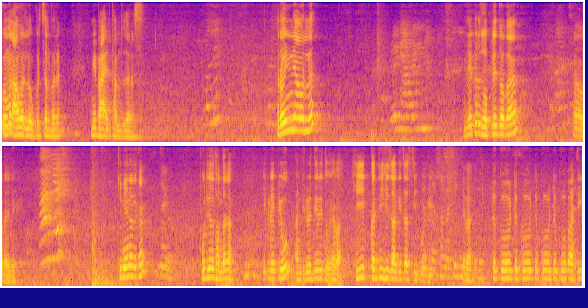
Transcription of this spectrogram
कोमल आवर लवकर चल बरं. मी बाहेर थांबतो जरास. रोहिणीने आवरलं? लेकर झोपलेत बाबा. आवरायले. तुम्ही येणार आहे का? पुरी जाऊ थांबता का? इकडे पिऊ आणि तिकडे दे रे तू हे बा ही कधीही जागीच असती पोरगी. हे बा टुकू टुकू टुकू टुकू पाहती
